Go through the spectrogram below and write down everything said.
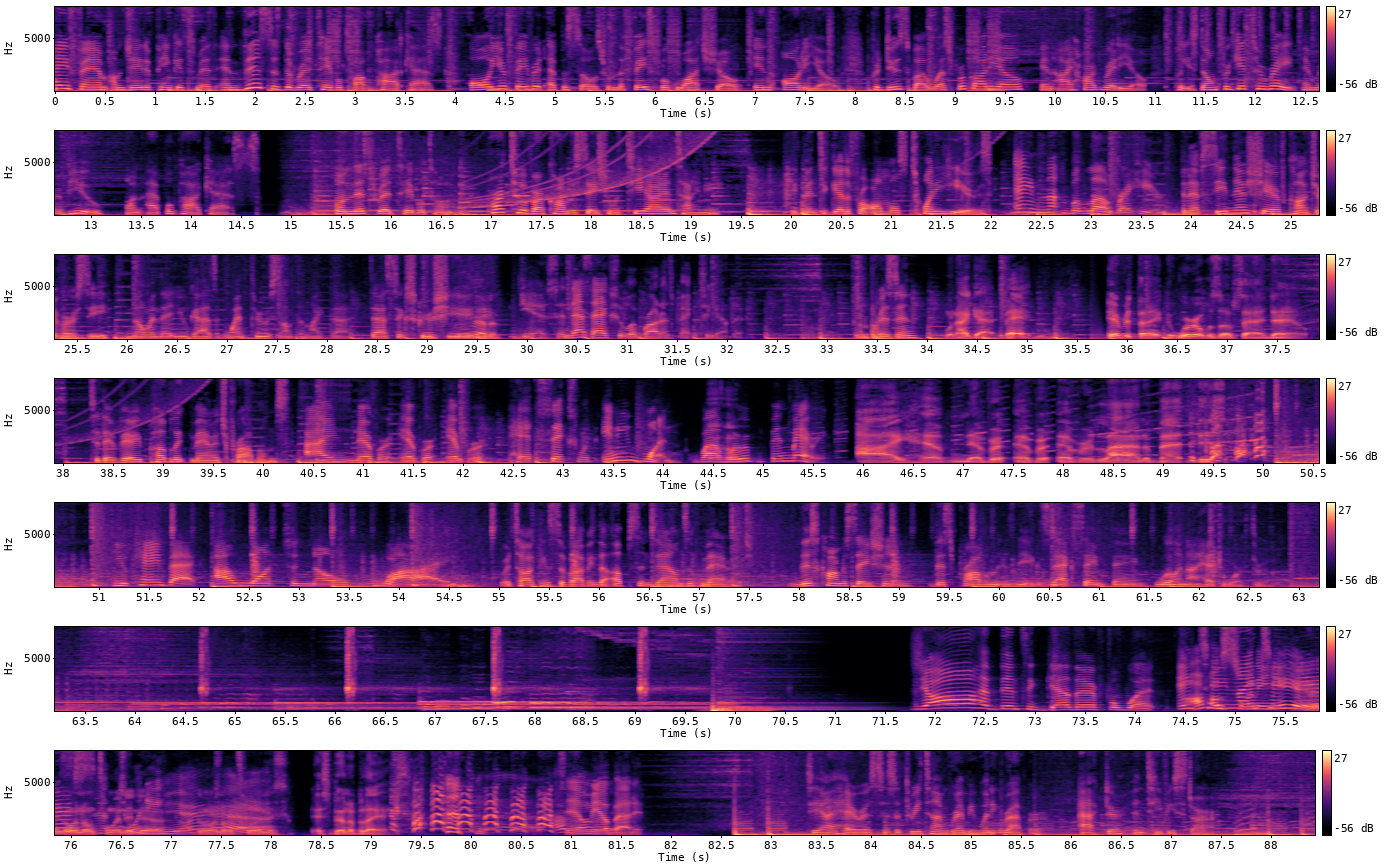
Hey fam, I'm Jada Pinkett Smith, and this is the Red Table Talk podcast. All your favorite episodes from the Facebook Watch Show in audio, produced by Westbrook Audio and iHeartRadio. Please don't forget to rate and review on Apple Podcasts. On this Red Table Talk, part two of our conversation with T.I. and Tiny. They've been together for almost 20 years Ain't nothing but love right here. and I've seen their share of controversy Knowing that you guys went through something like that. That's excruciating. Yes, and that's actually what brought us back together. from prison When I got back, everything, the world was upside down. to their very public marriage problems. I never, ever, ever had sex with anyone while Uh-huh. we've been married. I have never, ever, ever lied about this. You came back. I want to know why. We're talking surviving the ups and downs of marriage. This conversation, this problem is the exact same thing Will and I had to work through. Y'all have been together for what? 18, Almost 20 19 years. Yeah, going on 20, 20. now. Yeah. Going on 20. It's been a blast. Tell me about it. T.I. Harris is a three time Grammy winning rapper, actor, and TV star.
